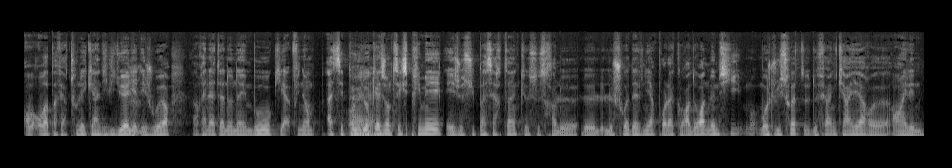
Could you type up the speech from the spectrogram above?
On, on va pas faire tous les cas individuels, il y a Mm. des joueurs, Renata Nonaimbo, qui a finalement assez peu Ouais. eu l'occasion de s'exprimer, et je suis pas certain que ce sera le, le- le choix d'avenir pour la Chorale de Rouen, même si moi, moi, je lui souhaite de faire une carrière euh, en LNB,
